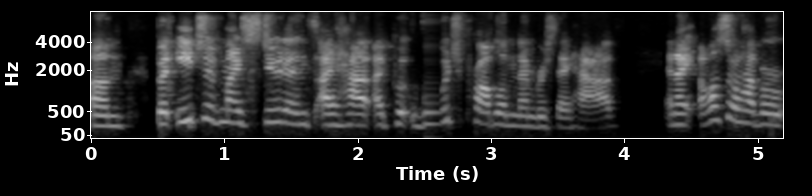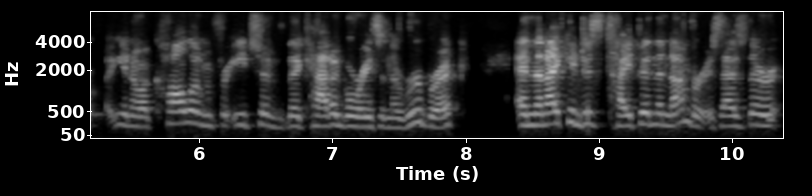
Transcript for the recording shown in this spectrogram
Um, but each of my students, I have, I put which problem numbers they have. And I also have a, you know, a column for each of the categories in the rubric. And then I can just type in the numbers as they're,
